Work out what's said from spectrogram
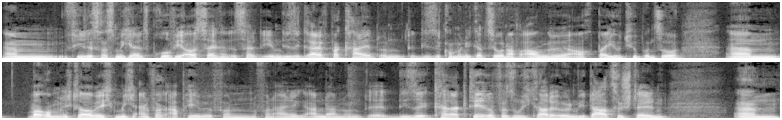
ähm, vieles, was mich als Profi auszeichnet, ist halt eben diese Greifbarkeit und diese Kommunikation auf Augenhöhe, auch bei YouTube und so. Ähm, warum ich glaube, ich mich einfach abhebe von, von einigen anderen. Und äh, diese Charaktere versuche ich gerade irgendwie darzustellen. Ähm,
